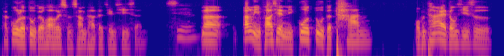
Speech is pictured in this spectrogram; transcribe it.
他过了度的话，会损伤他的精气神。是。那当你发现你过度的贪，我们贪爱的东西是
